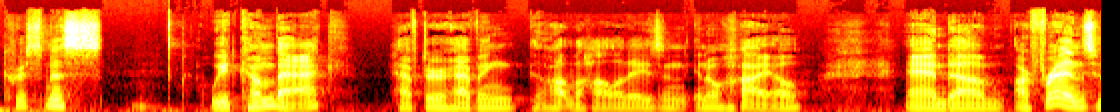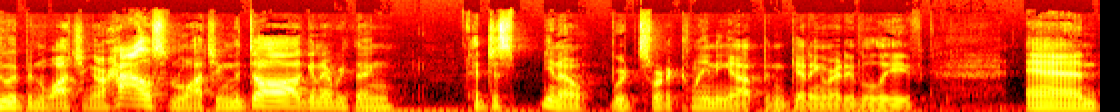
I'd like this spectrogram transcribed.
Christmas, we had come back after having the holidays in, in Ohio, and um, our friends who had been watching our house and watching the dog and everything had just you know were sort of cleaning up and getting ready to leave, and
